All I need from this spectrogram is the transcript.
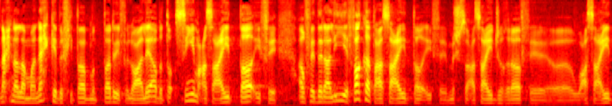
نحن لما نحكي بخطاب متطرف له علاقة بتقسيم على صعيد طائفي أو فيدرالية فقط على صعيد طائفي مش على صعيد جغرافي آه، وعلى صعيد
